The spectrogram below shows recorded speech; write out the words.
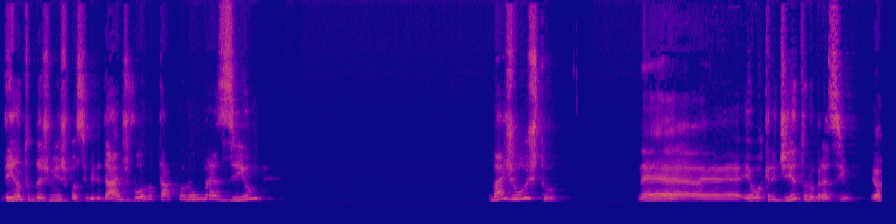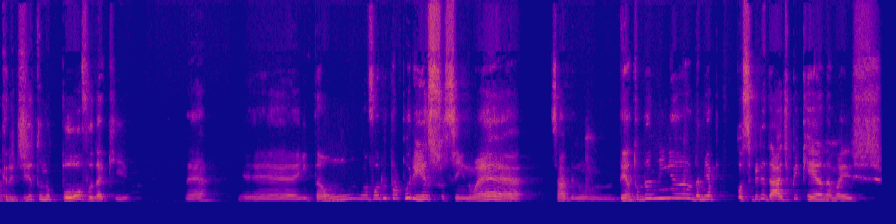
dentro das minhas possibilidades, vou lutar por um Brasil mais justo, né? É, eu acredito no Brasil, eu acredito no povo daqui, né? É, então eu vou lutar por isso, assim, não é, sabe, no, dentro da minha da minha possibilidade pequena, mas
